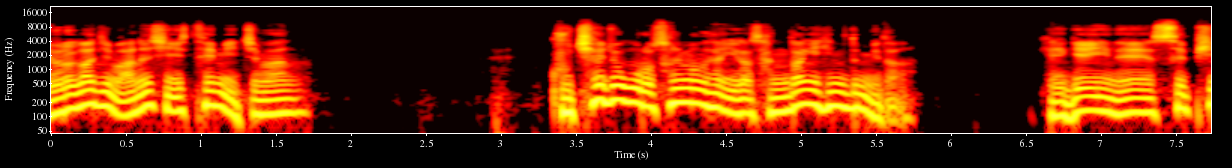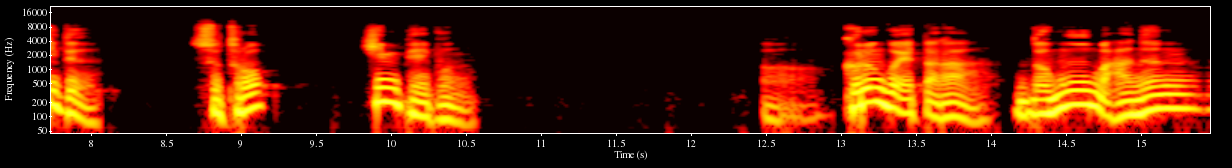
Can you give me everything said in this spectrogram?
여러 가지 많은 시스템이 있지만 구체적으로 설명하기가 상당히 힘듭니다. 개개인의 스피드, 스트로크, 힘 배분 어, 그런 거에 따라 너무 많은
